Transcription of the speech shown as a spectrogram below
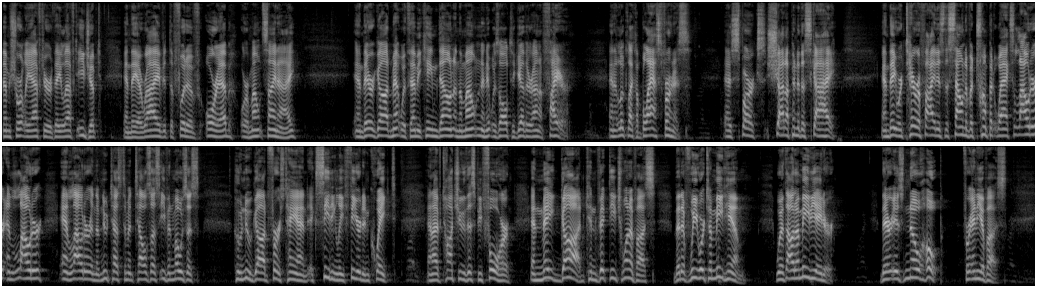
them shortly after they left Egypt and they arrived at the foot of Horeb or Mount Sinai. And there God met with them. He came down on the mountain and it was all together on a fire. And it looked like a blast furnace as sparks shot up into the sky. And they were terrified as the sound of a trumpet waxed louder and louder and louder. And the New Testament tells us even Moses, who knew God firsthand, exceedingly feared and quaked. And I've taught you this before. And may God convict each one of us that if we were to meet him without a mediator, there is no hope for any of us.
